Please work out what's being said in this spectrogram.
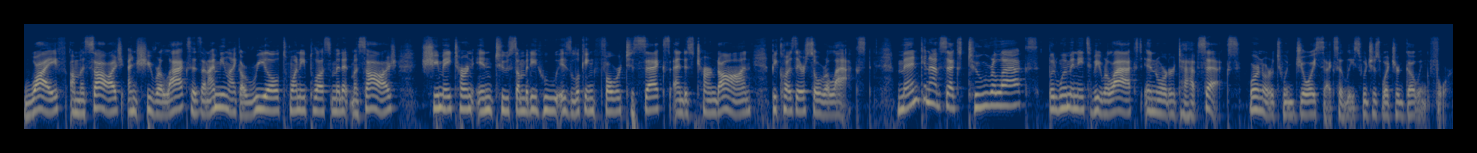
wife a massage and she relaxes, and I mean like a real 20 plus minute massage, she may turn into somebody who is looking forward to sex and is turned on because they're so relaxed. Men can have sex to relax, but women need to be relaxed in order to have sex, or in order to enjoy sex at least, which is what you're going for.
